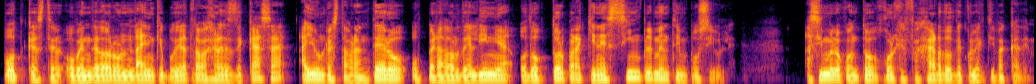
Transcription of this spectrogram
podcaster o vendedor online que pudiera trabajar desde casa, hay un restaurantero, operador de línea o doctor para quien es simplemente imposible. Así me lo contó Jorge Fajardo de Collective Academy.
